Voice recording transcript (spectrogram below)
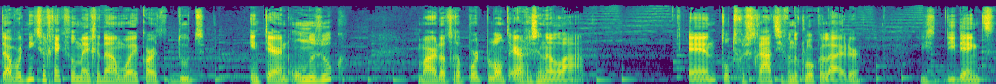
daar wordt niet zo gek veel mee gedaan. Wirecard doet intern onderzoek, maar dat rapport belandt ergens in een la. En tot frustratie van de klokkenluider, die, die denkt:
